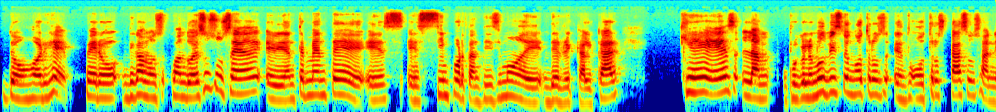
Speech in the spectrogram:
Don Jorge, pero digamos, cuando eso sucede, evidentemente es, es importantísimo de, de recalcar ¿qué es la, porque lo hemos visto en otros, en otros casos, en,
